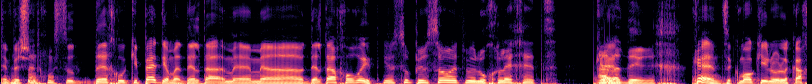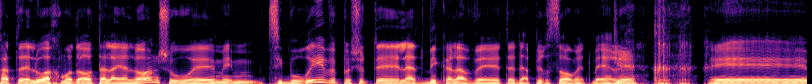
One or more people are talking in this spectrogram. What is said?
הם פשוט נכנסו דרך ויקיפדיה, מהדלתא, מה- מהדלתא האחורית. ועשו פרסומת מלוכלכת כן. על הדרך. כן, זה כמו כאילו לקחת אה, לוח מודעות על איילון, שהוא אה, מ- ציבורי, ופשוט אה, להדביק עליו, אתה יודע, פרסומת בערך. כן. אה,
